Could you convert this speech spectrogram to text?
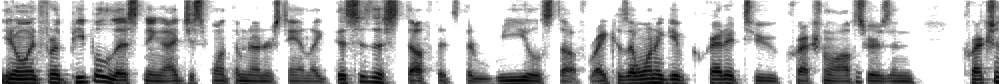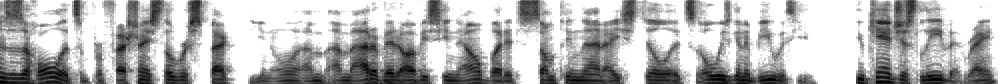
You know, and for people listening, I just want them to understand like this is the stuff that's the real stuff, right? Because I want to give credit to correctional officers and corrections as a whole. It's a profession I still respect. You know, I'm I'm out of it obviously now, but it's something that I still it's always going to be with you. You can't just leave it, right?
